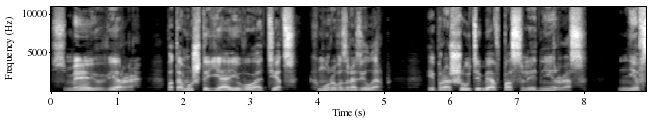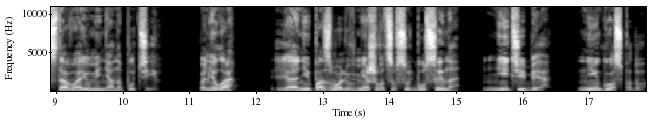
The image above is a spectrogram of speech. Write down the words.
«Смею, Вера потому что я его отец», — хмуро возразил Эрб. «И прошу тебя в последний раз, не вставай у меня на пути. Поняла? Я не позволю вмешиваться в судьбу сына ни тебе, ни Господу,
